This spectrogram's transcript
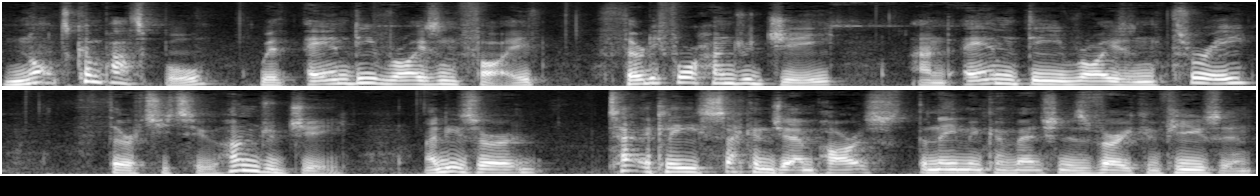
not compatible with AMD Ryzen 5 3400G and AMD Ryzen 3 3200G. Now these are technically second gen parts. The naming convention is very confusing.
